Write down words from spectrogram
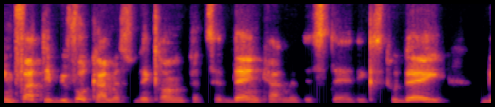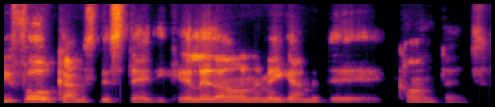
Infatti, before comes the contents, and then comes the aesthetics. Today, before comes the aesthetic, and later on may come the contents.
